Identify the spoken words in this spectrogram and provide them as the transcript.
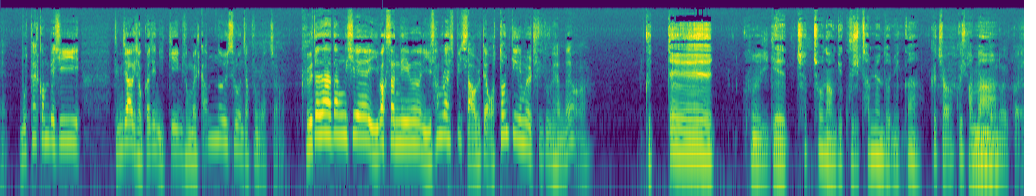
예. 모탈 컴뱃이 등장하기 전까지는 이 게임이 정말 깜놀스러운 작품이었죠. 그 당시에 이 박사님은 이 사무라이 스피리츠 나올 때 어떤 게임을 들고 계셨나요? 그때 그 이게 최초 나온 게 93년도니까 그렇죠. 93년 아마- 정도일 거예요.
